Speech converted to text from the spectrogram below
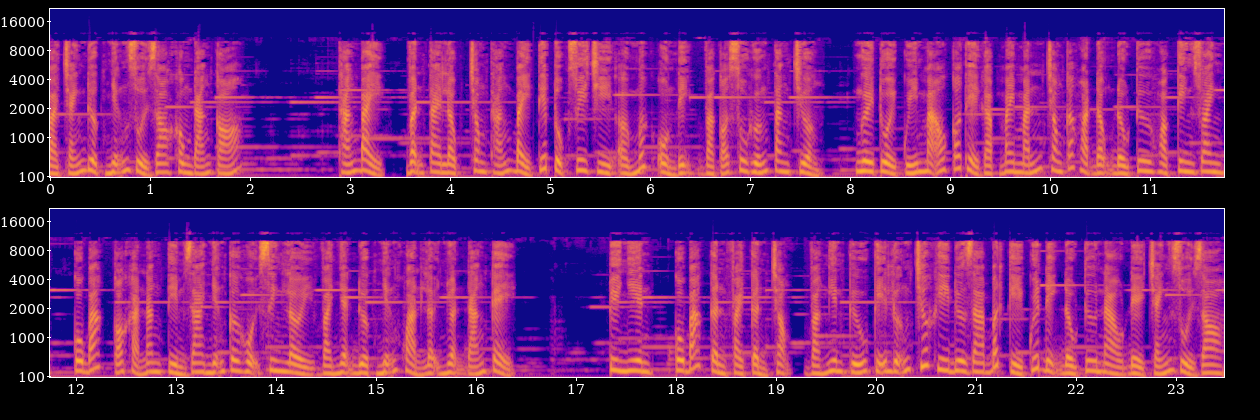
và tránh được những rủi ro không đáng có. Tháng 7, vận tài lộc trong tháng 7 tiếp tục duy trì ở mức ổn định và có xu hướng tăng trưởng. Người tuổi Quý Mão có thể gặp may mắn trong các hoạt động đầu tư hoặc kinh doanh. Cô bác có khả năng tìm ra những cơ hội sinh lời và nhận được những khoản lợi nhuận đáng kể. Tuy nhiên, cô bác cần phải cẩn trọng và nghiên cứu kỹ lưỡng trước khi đưa ra bất kỳ quyết định đầu tư nào để tránh rủi ro.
